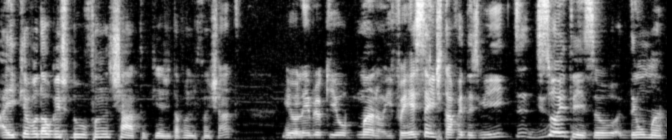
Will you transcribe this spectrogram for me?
aí que eu vou dar o gancho do fã chato, que a gente tá falando de fã chato. E eu Uhum. lembro que o. Mano, e foi recente, tá? Foi 2018 isso. Eu dei uma.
